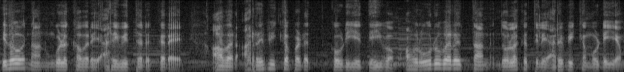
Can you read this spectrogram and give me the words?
இதோ நான் உங்களுக்கு அவரை அறிவித்திருக்கிறேன். அவர் அறிவிக்கப்படக்கூடிய தெய்வம். அவர் ஒருவரைத்தான் இந்த உலகத்திலே அறிவிக்க முடியும்.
